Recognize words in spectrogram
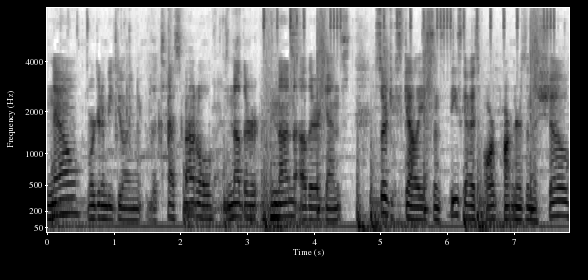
now we're going to be doing the test battle, another, none other against Surge Xcalius, since these guys are partners in the show,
